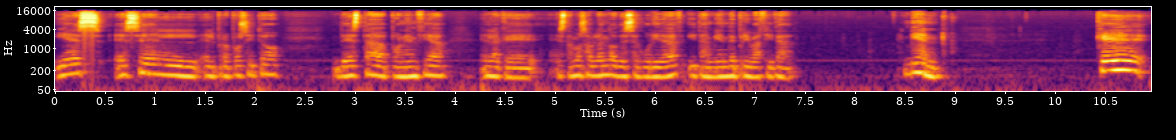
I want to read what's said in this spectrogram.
Y es, es el, el propósito de esta ponencia en la que estamos hablando de seguridad y también de privacidad. Bien, ¿qué,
